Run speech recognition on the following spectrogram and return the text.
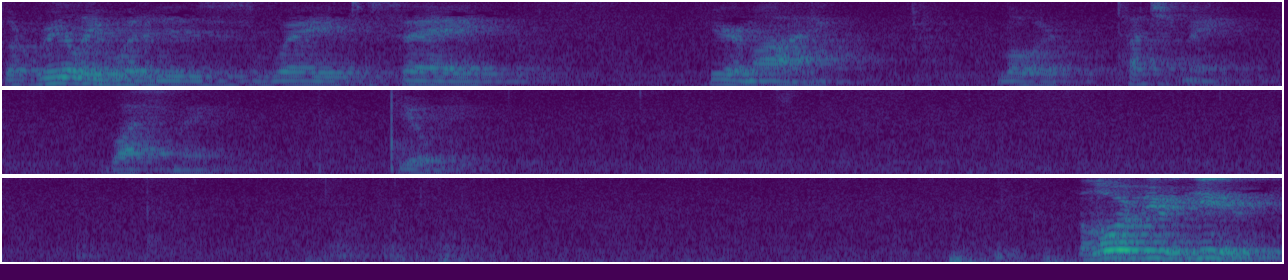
but really, what it is is a way to say, Here am I, Lord, touch me. Bless me. Heal me. The Lord be with you.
